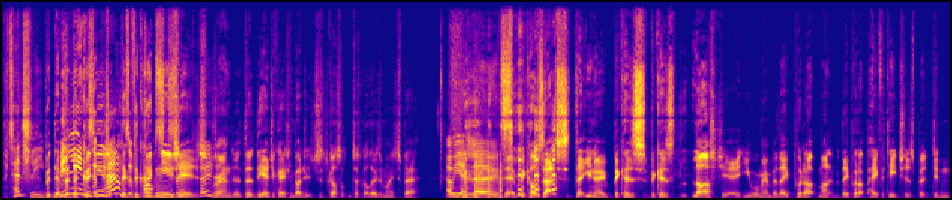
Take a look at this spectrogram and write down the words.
potentially But the, but millions the good of news, pounds the, the good news is, closure. Miranda, that the education budget just got just got loads of money to spare. Oh, yeah, loads. Yeah, because that's that you know because because last year you will remember they put up money, they put up pay for teachers but didn't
